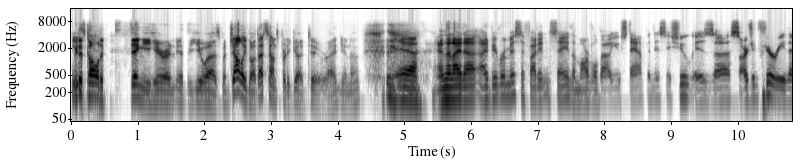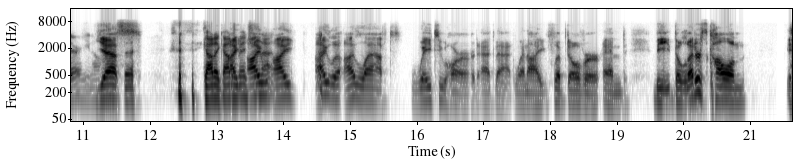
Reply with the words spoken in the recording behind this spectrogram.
we just call it a dinghy here in, in the U.S., but jolly boat that sounds pretty good too, right? You know. yeah, and then I'd uh, I'd be remiss if I didn't say the Marvel value stamp in this issue is uh, Sergeant Fury. There, you know. yes. gotta gotta I mention I, that. I I I laughed way too hard at that when I flipped over and the the letters column.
